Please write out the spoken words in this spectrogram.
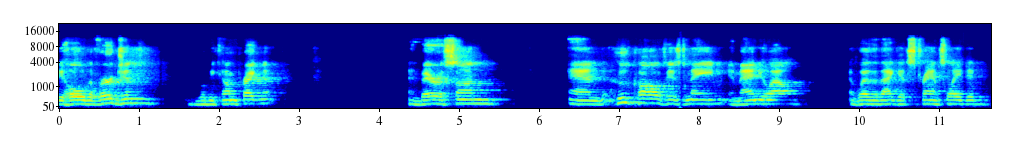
behold, the virgin will become pregnant and bear a son. And who calls his name Emmanuel? And whether that gets translated.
